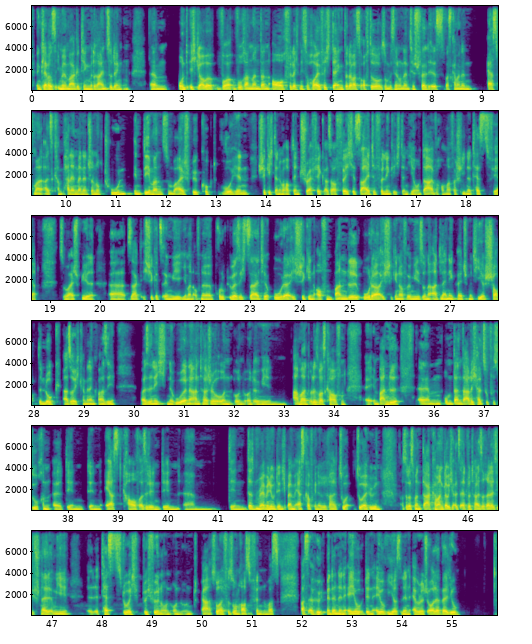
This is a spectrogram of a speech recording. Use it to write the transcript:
ein cleveres E-Mail-Marketing mit reinzudenken. Ähm, und ich glaube, wo, woran man dann auch vielleicht nicht so häufig denkt oder was oft so, so ein bisschen unter den Tisch fällt, ist, was kann man denn erstmal als Kampagnenmanager noch tun, indem man zum Beispiel guckt, wohin schicke ich denn überhaupt den Traffic, also auf welche Seite verlinke ich denn hier und da einfach auch mal verschiedene Tests fährt. Zum Beispiel äh, sagt, ich schicke jetzt irgendwie jemand auf eine Produktübersichtsseite oder ich schicke ihn auf ein Bundle oder ich schicke ihn auf irgendwie so eine Art Landingpage mit hier Shop the Look. Also ich kann mir dann quasi weiß ich nicht, eine Uhr, eine Handtasche und, und, und irgendwie ein Armband oder sowas kaufen äh, im Bundle, ähm, um dann dadurch halt zu versuchen, äh, den, den Erstkauf, also den, den, ähm, den, den Revenue, den ich beim Erstkauf generiere, halt zu, zu erhöhen. Also dass man, da kann man, glaube ich, als Advertiser relativ schnell irgendwie äh, Tests durch, durchführen und, und, und ja, so halt versuchen rauszufinden, was, was erhöht mir denn den, AO, den AOV, also den Average Order Value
